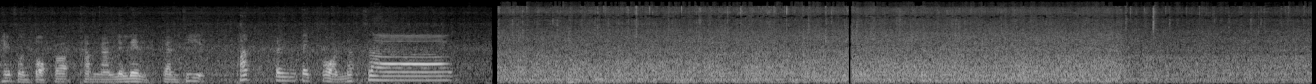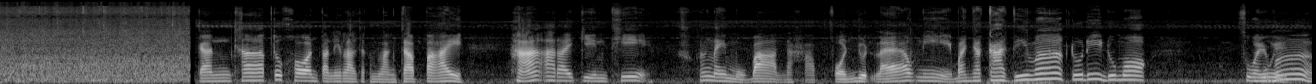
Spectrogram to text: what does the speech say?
ให้ฝนตกก็ทำงานเล่นๆกันที่พักเต็งไปก่อนนะครับ กันครับทุกคนตอนนี้เราจะกำลังจะไป หาอะไรกินที่ข้างในหมู่บ้านนะครับ ฝนหยุดแล้วนี่บรรยากาศดีมากดูดิดูหมอก สวยมาก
